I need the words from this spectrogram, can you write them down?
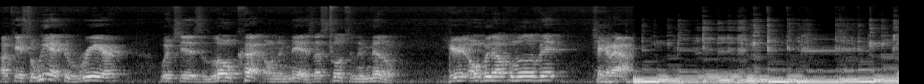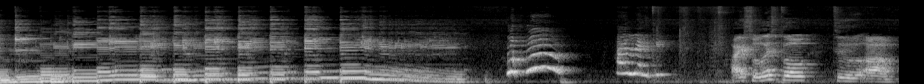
Okay, so we at the rear, which is low cut on the mids. Let's go to the middle. Hear it open up a little bit? Check it out. I like it. All right, so let's go to um,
